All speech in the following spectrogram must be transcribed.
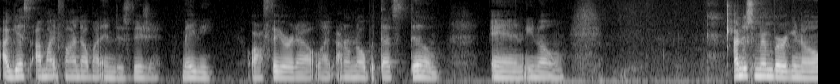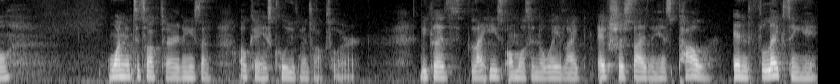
I guess I might find out by the end of this vision. Maybe. Or I'll figure it out. Like, I don't know. But that's them. And, you know, I just remember, you know, wanting to talk to her. And he's like, okay, it's cool. You can talk to her. Because, like, he's almost in a way, like, exercising his power and flexing it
